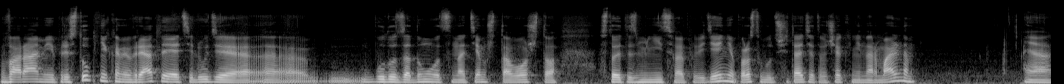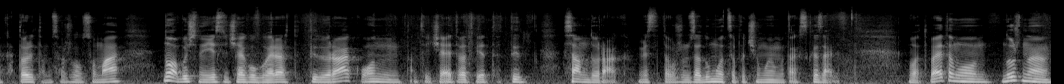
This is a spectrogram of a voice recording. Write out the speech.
ворами и преступниками, вряд ли эти люди э, будут задумываться над тем, что того, что стоит изменить свое поведение, просто будут считать этого человека ненормальным. Э, который там сошел с ума. Ну, обычно, если человеку говорят, ты дурак, он отвечает в ответ, ты сам дурак, вместо того, чтобы задуматься, почему ему так сказали. Вот, поэтому нужно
